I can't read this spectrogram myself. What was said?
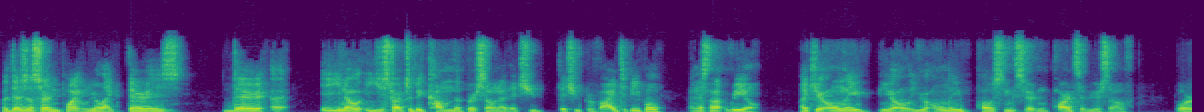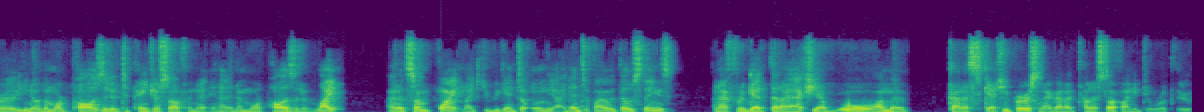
but there's a certain point where you're like, there is there, uh, you know, you start to become the persona that you that you provide to people, and it's not real. Like you're only you're only you're only posting certain parts of yourself, or you know, the more positive to paint yourself in a in a, in a more positive light and at some point, like you begin to only identify with those things. And I forget that I actually have, whoa, I'm a kind of sketchy person. I got a ton of stuff I need to work through.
